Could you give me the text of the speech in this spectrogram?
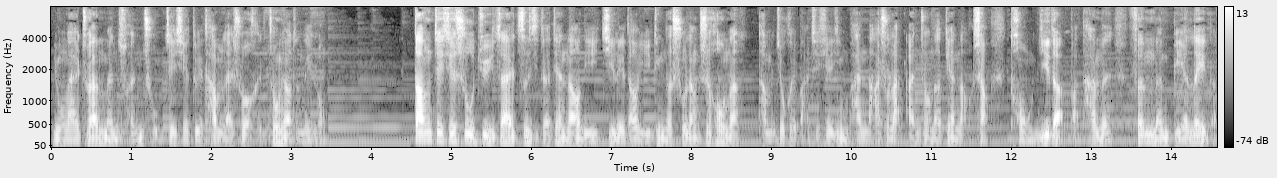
用来专门存储这些对他们来说很重要的内容。当这些数据在自己的电脑里积累到一定的数量之后呢，他们就会把这些硬盘拿出来安装到电脑上，统一的把它们分门别类的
